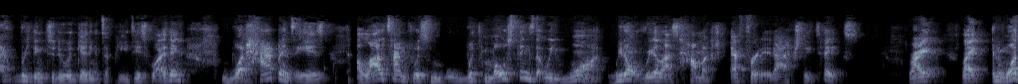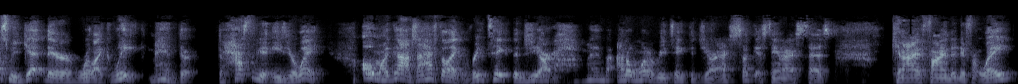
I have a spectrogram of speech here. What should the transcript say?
everything to do with getting into PT school. I think what happens is a lot of times with, with most things that we want, we don't realize how much effort it actually takes. Right. Like, and once we get there, we're like, wait, man, there, there has to be an easier way oh my gosh, I have to like retake the GRE. Man, I don't want to retake the GRE. I suck at standardized tests. Can I find a different way?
